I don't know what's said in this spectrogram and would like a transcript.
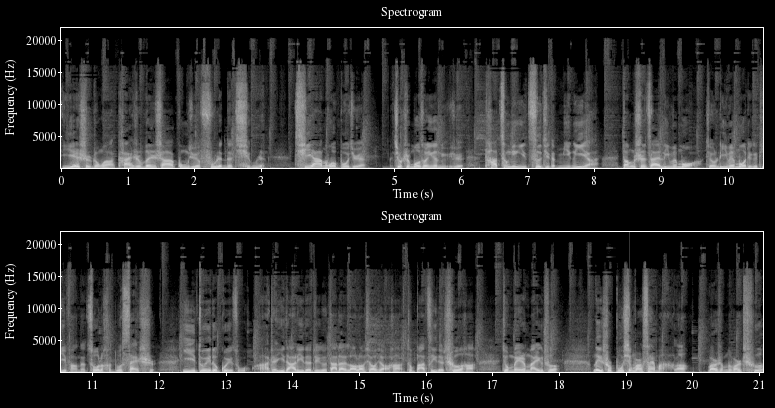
野史中啊，他还是温莎公爵夫人的情人，齐亚诺伯爵就是墨索里尼的女婿。他曾经以自己的名义啊，当时在利维莫，就利维莫这个地方呢，做了很多赛事，一堆的贵族啊，这意大利的这个大大老老小小哈，都把自己的车哈，就每人买一个车。那时候不兴玩赛马了，玩什么呢？玩车，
